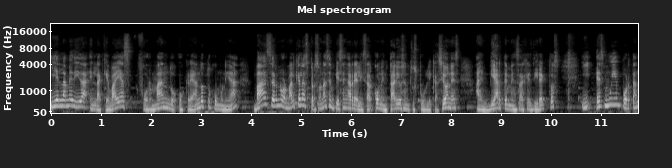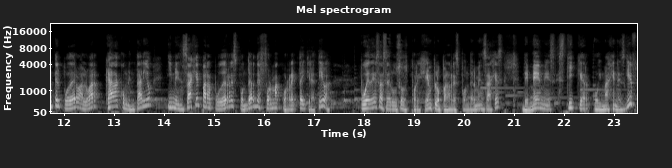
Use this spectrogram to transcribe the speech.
Y en la medida en la que vayas formando o creando tu comunidad, va a ser normal que las personas empiecen a realizar comentarios en tus publicaciones, a enviarte mensajes directos. Y es muy importante el poder evaluar cada comentario y mensaje para poder responder de forma correcta y creativa. Puedes hacer usos, por ejemplo, para responder mensajes de memes, sticker o imágenes GIF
